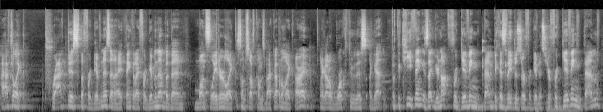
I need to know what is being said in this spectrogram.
I have to like practice the forgiveness and I think that I've forgiven them, but then months later, like some stuff comes back up and I'm like, all right, I gotta work through this again. But the key thing is that you're not forgiving them because they deserve forgiveness. You're forgiving them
